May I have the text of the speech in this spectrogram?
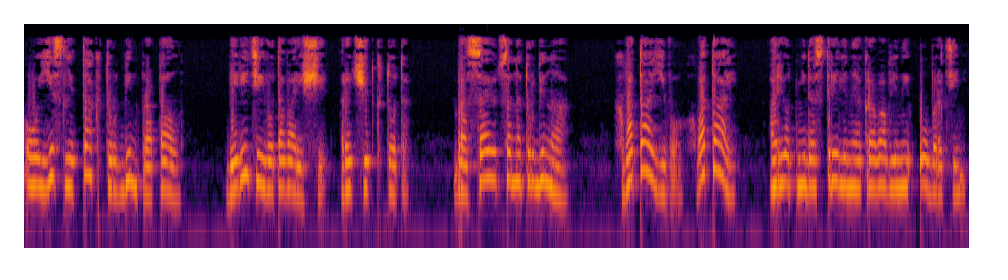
о, если так, Турбин пропал! Берите его, товарищи, рычит кто-то. Бросаются на Турбина. Хватай его, хватай! Орет недостреленный окровавленный оборотень.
